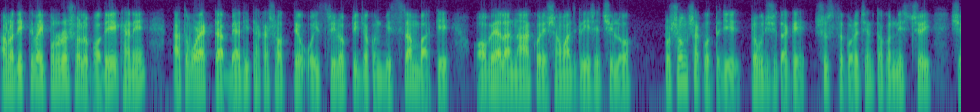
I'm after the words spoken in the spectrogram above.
আমরা দেখতে পাই পনেরো ষোলো পদে এখানে এত বড় একটা ব্যাধি থাকা সত্ত্বেও ওই স্ত্রীলোকটি যখন বিশ্রামবারকে অবহেলা না করে সমাজগৃহে এসেছিল, প্রশংসা করতে যে প্রভু যিশু তাকে সুস্থ করেছেন, তখন নিশ্চয়ই সে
